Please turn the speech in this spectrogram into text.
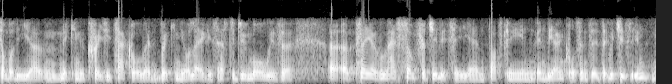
somebody uh, making a crazy tackle and breaking your leg. It has to do more with uh, a player who has some fragility, and particularly in, in the ankles, and which is in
